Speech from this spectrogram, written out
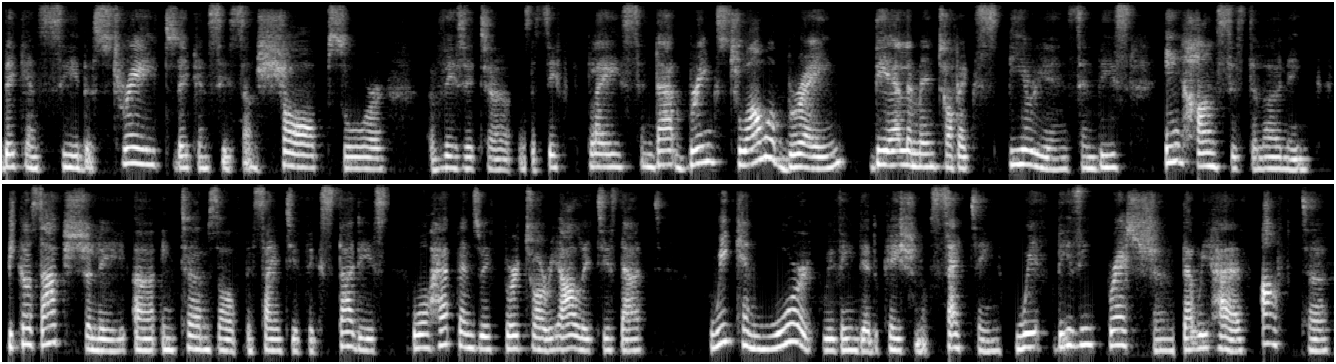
they can see the street, they can see some shops or visit a specific place. And that brings to our brain the element of experience and this enhances the learning. Because actually, uh, in terms of the scientific studies, what happens with virtual reality is that we can work within the educational setting with this impression that we have after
